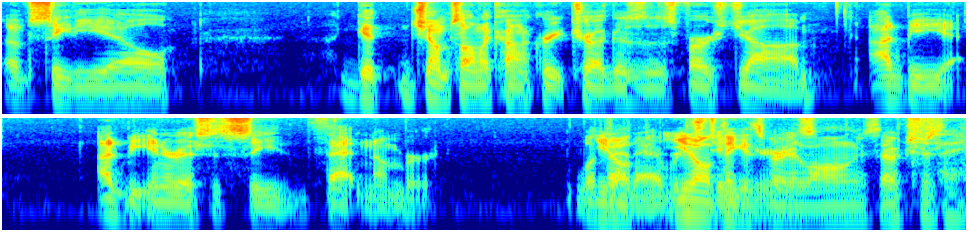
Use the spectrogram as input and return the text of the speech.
of CDL get jumps on a concrete truck as his first job? I'd be I'd be interested to see that number. What You that don't, average you don't think it's very is. long? Is that what you're saying?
